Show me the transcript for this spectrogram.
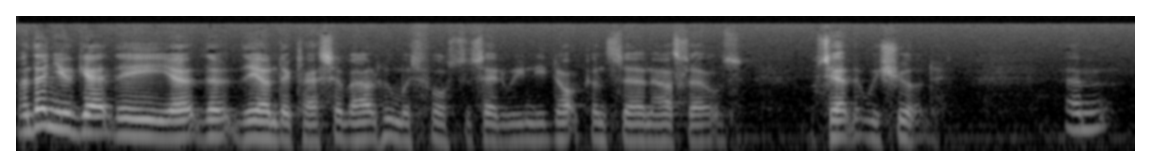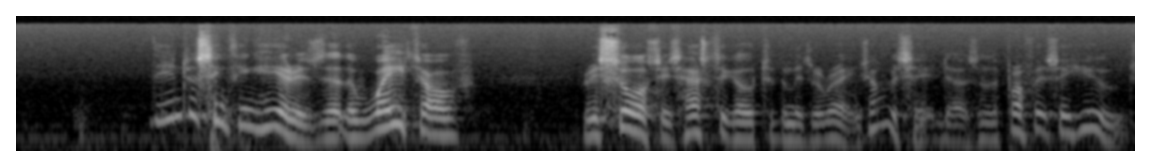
And then you get the, uh, the, the underclass about whom was forced to say we need not concern ourselves, except that we should. Um, the interesting thing here is that the weight of resources has to go to the middle range. Obviously it does, and the profits are huge.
